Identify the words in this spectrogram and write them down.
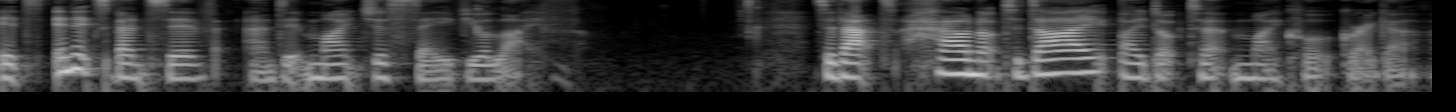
it's inexpensive, and it might just save your life. So that's How Not to Die by Dr. Michael Greger.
